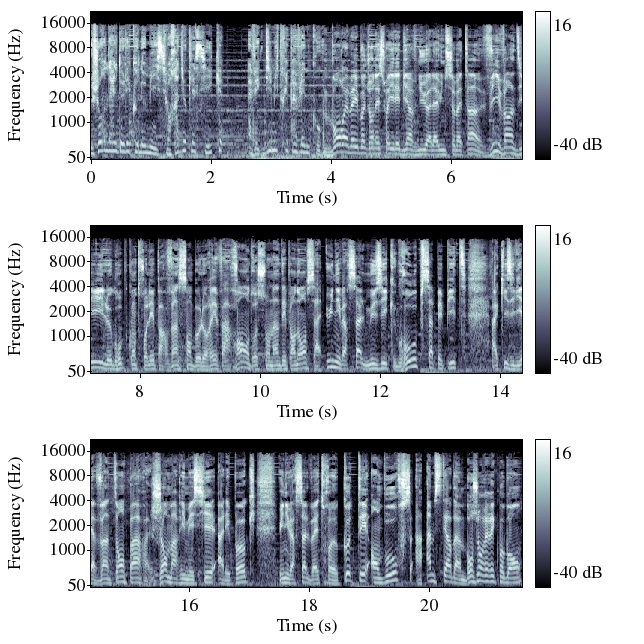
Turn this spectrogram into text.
Le journal de l'économie sur Radio Classique avec Dimitri Pavlenko. Bon réveil, bonne journée, soyez les bienvenus à la une ce matin. Vivendi, le groupe contrôlé par Vincent Bolloré, va rendre son indépendance à Universal Music Group, sa pépite acquise il y a 20 ans par Jean-Marie Messier à l'époque. Universal va être coté en bourse à Amsterdam. Bonjour Eric Mauban.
